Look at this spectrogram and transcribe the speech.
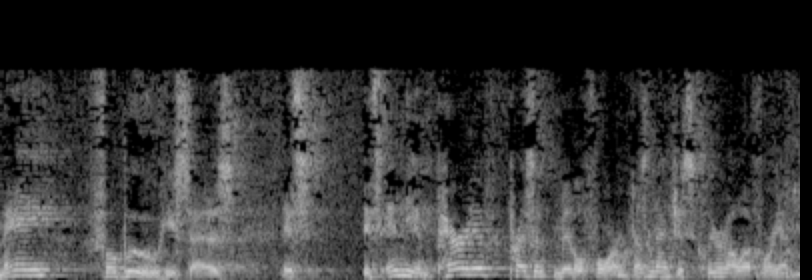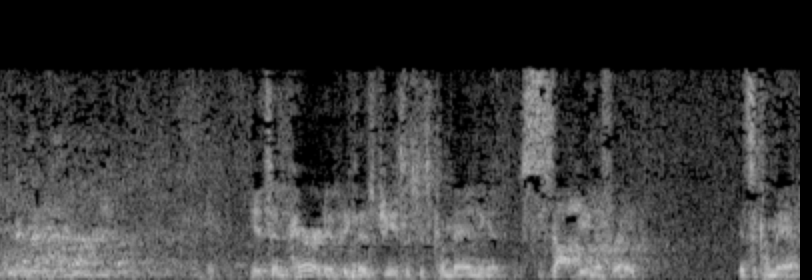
Me phobu, he says, it's it's in the imperative present middle form. Doesn't that just clear it all up for you? it's imperative because Jesus is commanding it. Stop being afraid. It's a command.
